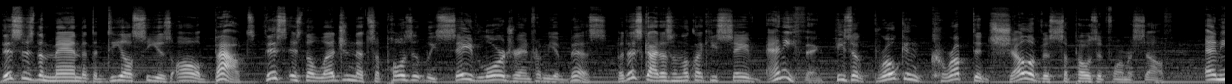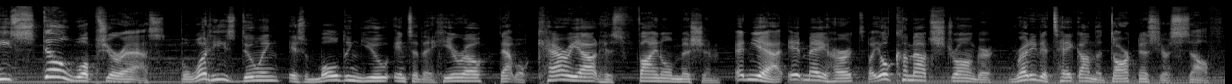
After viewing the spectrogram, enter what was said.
this is the man that the DLC is all about. This is the legend that supposedly saved Lordran from the Abyss. But this guy doesn't look like he saved anything. He's a broken, corrupted shell of his supposed former self. And he still whoops your ass. But what he's doing is molding you into the hero that will carry out his final mission. And yeah, it may hurt, but you'll come out stronger, ready to take on the darkness yourself.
